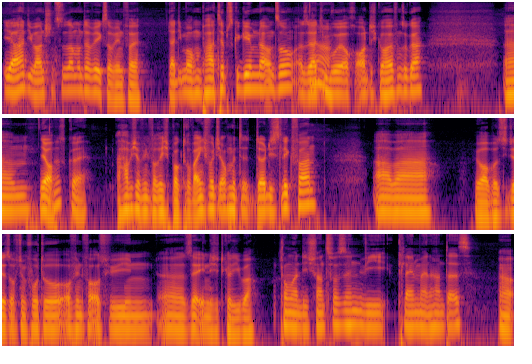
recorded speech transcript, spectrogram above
ja, die waren schon zusammen unterwegs auf jeden Fall. Der hat ihm auch ein paar Tipps gegeben da und so. Also er hat Ah. ihm wohl auch ordentlich geholfen sogar. Ähm, ja, Das ist geil. habe ich auf jeden Fall richtig Bock drauf. Eigentlich wollte ich auch mit Dirty Slick fahren, aber ja, aber sieht jetzt auf dem Foto auf jeden Fall aus wie ein äh, sehr ähnliches Kaliber. Guck mal, die Schwanzflosse hin, wie klein mein Hunter ist. Ja,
